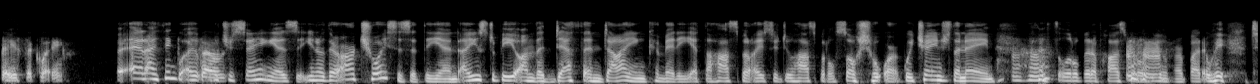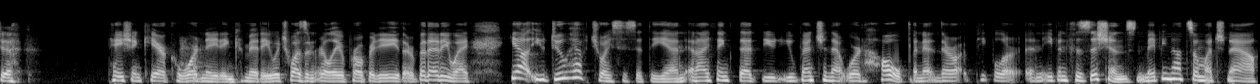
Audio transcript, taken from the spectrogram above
basically. And I think so, what you're saying is, you know, there are choices at the end. I used to be on the death and dying committee at the hospital. I used to do hospital social work. We changed the name. Uh-huh. It's a little bit of hospital uh-huh. humor, but we to patient care coordinating committee, which wasn't really appropriate either. But anyway, yeah, you do have choices at the end, and I think that you you mentioned that word hope, and and there are people are, and even physicians, maybe not so much now.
